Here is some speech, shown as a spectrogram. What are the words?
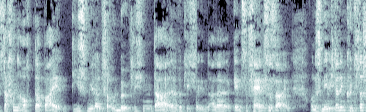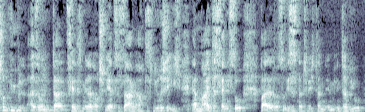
Sachen auch dabei, die es mir dann verunmöglichen, da äh, wirklich in aller Gänze Fan zu sein. Und das nehme ich dann dem Künstler schon übel. Also mhm. und da fällt es mir dann auch schwer zu sagen, ach, das lyrische Ich, er meint es ja nicht so, weil so ist es natürlich dann im Interview.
